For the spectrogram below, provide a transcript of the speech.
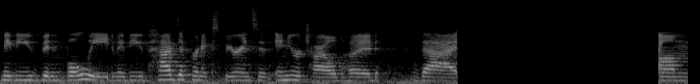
maybe you've been bullied, maybe you've had different experiences in your childhood that um,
